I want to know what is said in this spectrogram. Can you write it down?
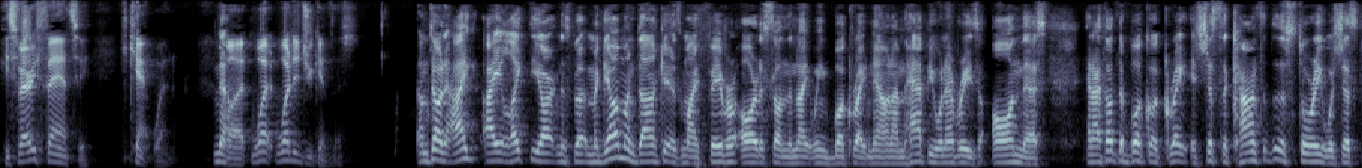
He's very fancy. He can't win. No. But what what did you give this? I'm telling you, I, I like the art in this, but Miguel Mendonça is my favorite artist on the Nightwing book right now, and I'm happy whenever he's on this. And I thought the book looked great. It's just the concept of the story was just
